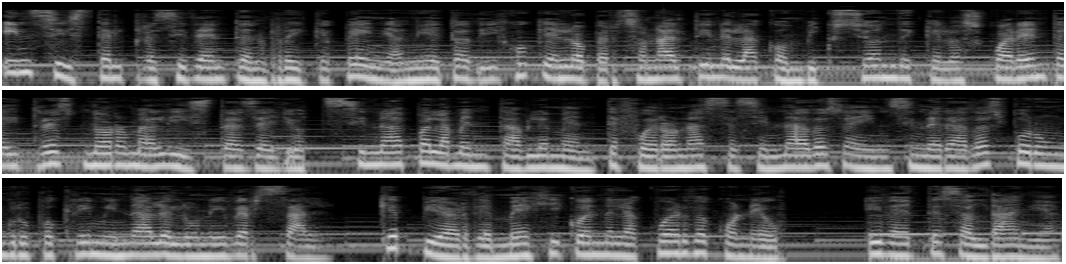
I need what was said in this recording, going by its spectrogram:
insiste el presidente Enrique Peña Nieto dijo que en lo personal tiene la convicción de que los 43 normalistas de Ayotzinapa lamentablemente fueron asesinados e incinerados por un grupo criminal el Universal, que pierde México en el acuerdo con EU. Ivete Saldaña,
